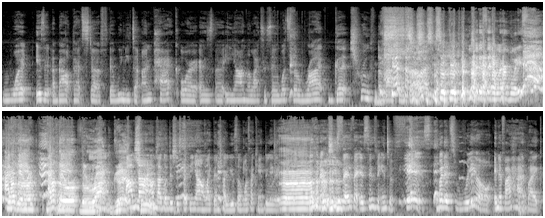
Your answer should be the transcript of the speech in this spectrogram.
What is it about that stuff that we need to unpack or as uh, Iyanla likes to say what's the rot gut truth about yourself You should have said it with her voice. not the can't. not the the rock gut I'm truth. not I'm not gonna disrespect Iyanla like that and try to use her voice I can't do it Uh, But whenever she says that, it sends me into fits. But it's real. And if I had like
